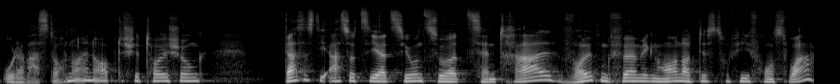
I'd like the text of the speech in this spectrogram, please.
Oder war es doch nur eine optische Täuschung? Das ist die Assoziation zur zentral wolkenförmigen Hornhautdystrophie François,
